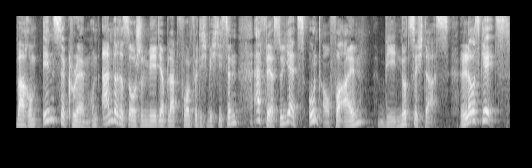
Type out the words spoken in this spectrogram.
Warum Instagram und andere Social-Media-Plattformen für dich wichtig sind, erfährst du jetzt und auch vor allem, wie nutze ich das? Los geht's!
